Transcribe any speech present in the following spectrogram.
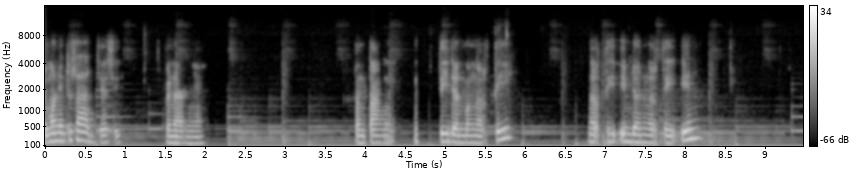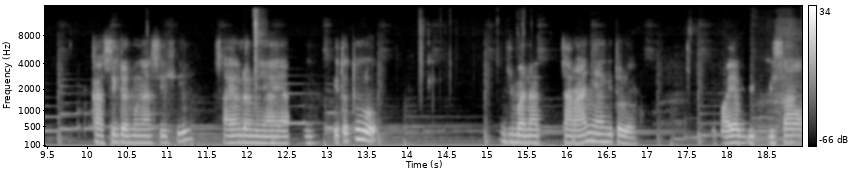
Cuman itu saja sih sebenarnya tentang ngerti dan mengerti ngertiin dan ngertiin kasih dan mengasihi sayang dan menyayangi itu tuh gimana caranya gitu loh supaya bi- bisa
